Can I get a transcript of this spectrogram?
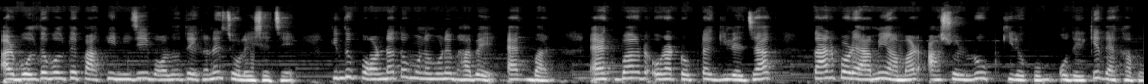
আর বলতে বলতে পাখি নিজেই বধ হতে এখানে চলে এসেছে। কিন্তু পণ্ডা তো মনে মনে ভাবে, একবার একবার ওরা টোপটা গিলে যাক, তারপরে আমি আমার আসল রূপ কীরকম ওদেরকে দেখাবো।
